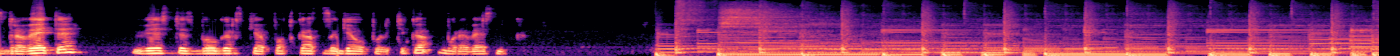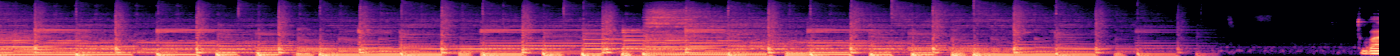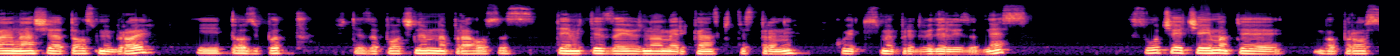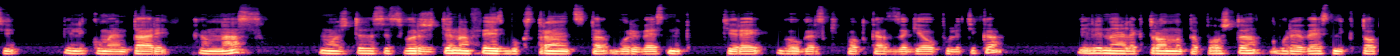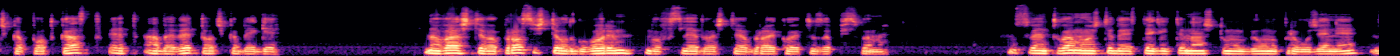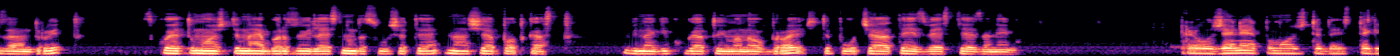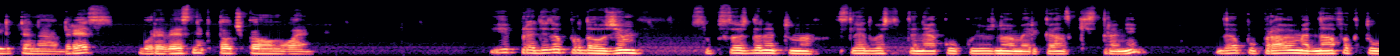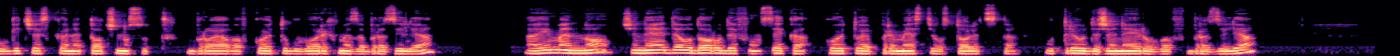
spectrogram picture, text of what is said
Здравейте! Вие сте с българския подкаст за геополитика Боревестник. Това е нашият осми брой и този път ще започнем направо с темите за южноамериканските страни, които сме предвидели за днес. В случай, че имате въпроси или коментари към нас, можете да се свържете на фейсбук страницата Боривестник-български подкаст за геополитика или на електронната поща borevestnik.podcast.abv.bg На вашите въпроси ще отговорим в следващия брой, който записваме. Освен това, можете да изтеглите нашето мобилно приложение за Android, с което можете най-бързо и лесно да слушате нашия подкаст. Винаги, когато има нов брой, ще получавате известие за него. Приложението можете да изтеглите на адрес borevestnik.online. И преди да продължим с обсъждането на следващите няколко южноамерикански страни, да поправим една фактологическа неточност от броя, в който говорихме за Бразилия, а именно, че не е Деодоро де Фонсека, който е преместил столицата от Рио де Жанейро в Бразилия,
